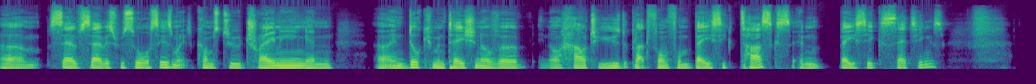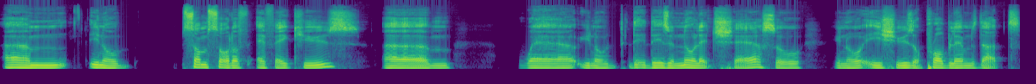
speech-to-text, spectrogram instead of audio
um, self-service resources when it comes to training and uh, and documentation of uh, you know how to use the platform from basic tasks and basic settings. Um, you know, some sort of FAQs um, where you know th- there's a knowledge share. So you know issues or problems that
